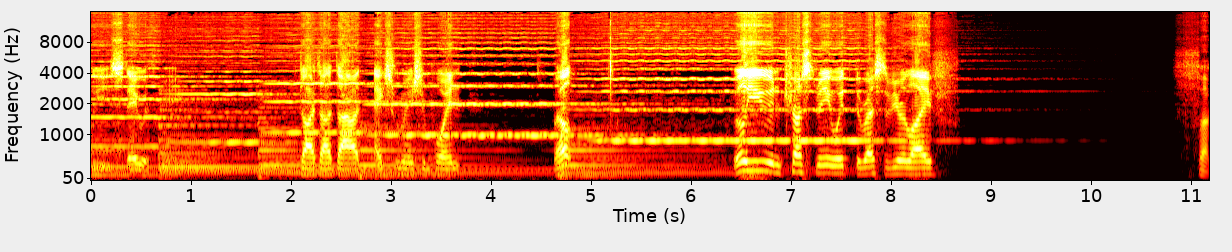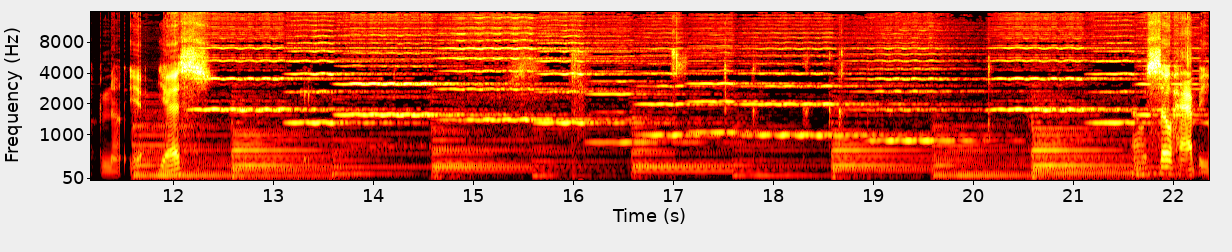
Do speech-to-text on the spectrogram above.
Please stay with me. Dot dot dot exclamation point. Well, will you entrust me with the rest of your life? Fuck no. Yeah. Yes. I was so happy.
